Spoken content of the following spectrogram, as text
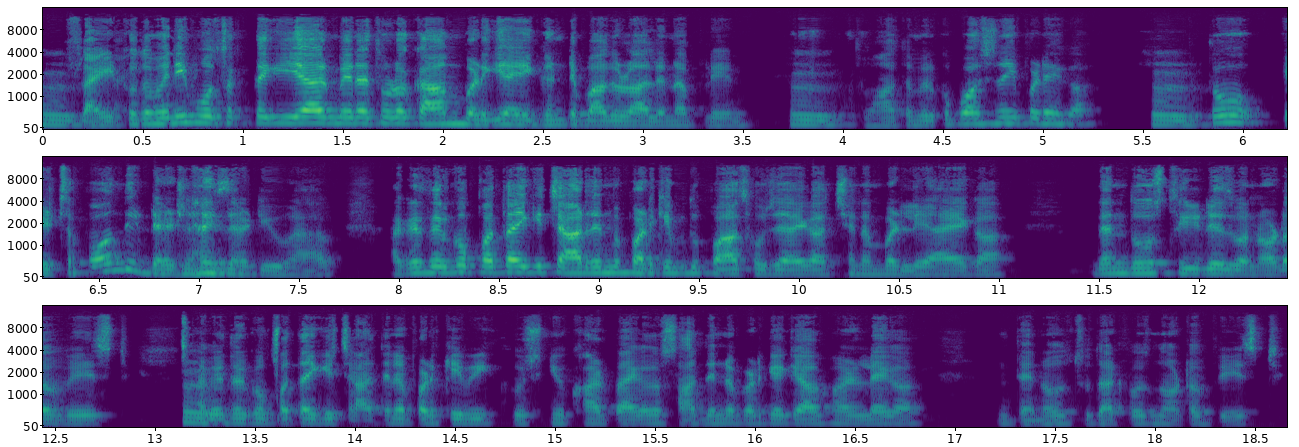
हम्म, फ़्लाइट को तो मैं नहीं बोल सकता कि यार मेरा थोड़ा काम बढ़ गया एक घंटे बाद उड़ा लेना प्लेन हम्म, तो वहाँ तो मेरे को पहुँचना ही पड़ेगा। हम्म, तो it's upon the deadlines that you have अगर तेरे को पता है कि चार दिन में पढ़ के भी तू पास हो जाएगा अच्छे नंबर ले आएगा then those three days were not a waste हम्म, अगर तेरे को पता है कि चार दिन में पढ़ के भी कुछ नहीं उखाड़ पाएगा तो सात दिन में पढ़ के क्या उखाड़ लेगा? Then also that was not a waste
